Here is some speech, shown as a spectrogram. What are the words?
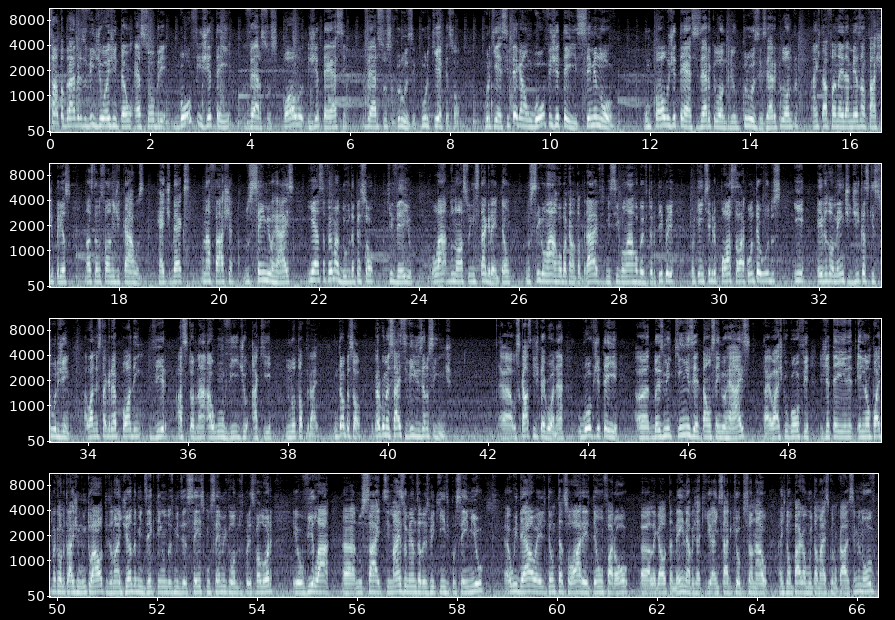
Fato Drivers, o vídeo de hoje então é sobre Golf GTI versus Polo GTS versus Cruze. Por quê, pessoal? Porque se pegar um Golf GTI seminovo, um Polo GTS 0km e um Cruze 0km, a gente está falando aí da mesma faixa de preço. Nós estamos falando de carros hatchbacks na faixa dos 100 mil reais. E essa foi uma dúvida, pessoal, que veio lá do nosso Instagram. Então, nos sigam lá, arroba canal Top Drive, me sigam lá, arroba Vitor Piccoli, porque a gente sempre posta lá conteúdos e, eventualmente, dicas que surgem lá no Instagram podem vir a se tornar algum vídeo aqui no Top Drive. Então, pessoal, eu quero começar esse vídeo dizendo o seguinte. Uh, os carros que a gente pegou, né? O Golf GTI uh, 2015 ele tá uns 100 mil reais, tá? Eu acho que o Golf GTI ele, ele, não pode ter uma quilometragem muito alta, então não adianta me dizer que tem um 2016 com 100 mil quilômetros por esse valor. Eu vi lá uh, no site se mais ou menos é 2015 por 100 mil. Uh, o ideal é ele ter um teto solar, ele ter um farol uh, legal também, né? Já que a gente sabe que opcional a gente não paga muito a mais quando o carro é seminovo.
